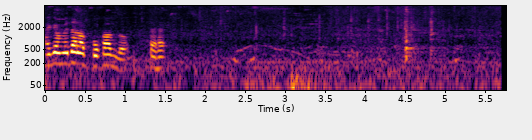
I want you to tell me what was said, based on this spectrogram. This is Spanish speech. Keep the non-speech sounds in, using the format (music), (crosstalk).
Hay que meterla empujando. (laughs)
